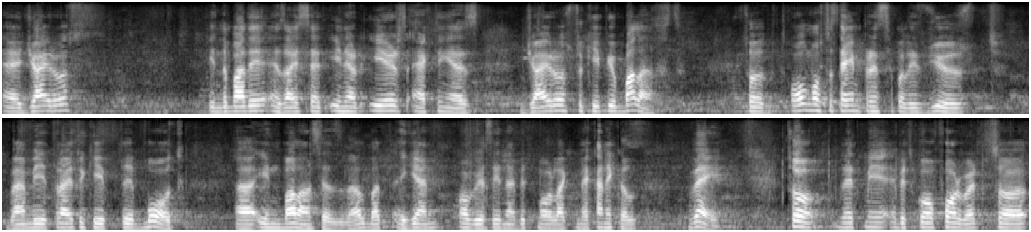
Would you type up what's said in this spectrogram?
uh, gyros in the body, as I said, inner ears acting as gyros to keep you balanced. So almost the same principle is used when we try to keep the boat uh, in balance as well, but again, obviously in a bit more like mechanical way. So let me a bit go forward. So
